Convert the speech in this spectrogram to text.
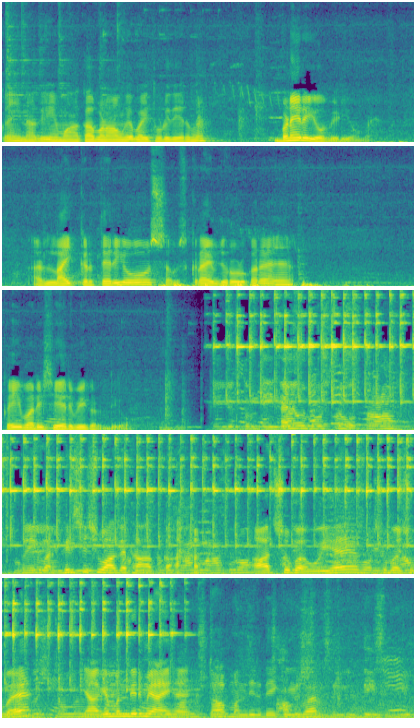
कहीं ना कहीं वहाँ का बनाऊँगे भाई थोड़ी देर में। बने रहियो वीडियो में। और लाइक करते रहियो सब्सक्राइब ज़रूर करें। कई बार शेयर भी कर दियो। हेलो दोस्तों तो एक बार फिर से स्वागत है आपका। आज सुबह हुई है और सुबह सुबह यहाँ के मंदिर में आए हैं। तो आप मंदिर देखिए एक बार। घूमिए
